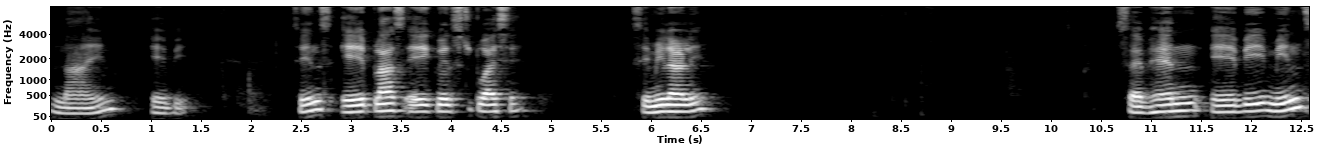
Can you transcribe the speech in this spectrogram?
nine a b since a plus a equals to twice a. Similarly, 7ab means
